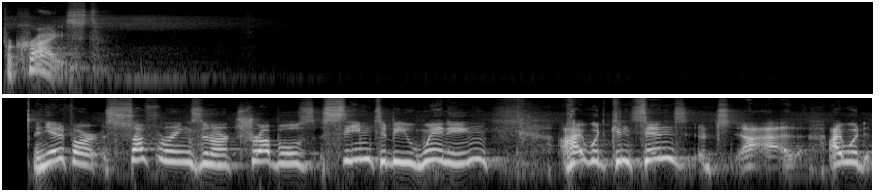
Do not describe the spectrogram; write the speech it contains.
for Christ. And yet, if our sufferings and our troubles seem to be winning, I would contend, I would,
